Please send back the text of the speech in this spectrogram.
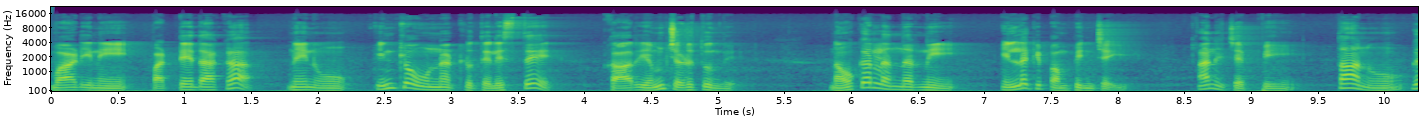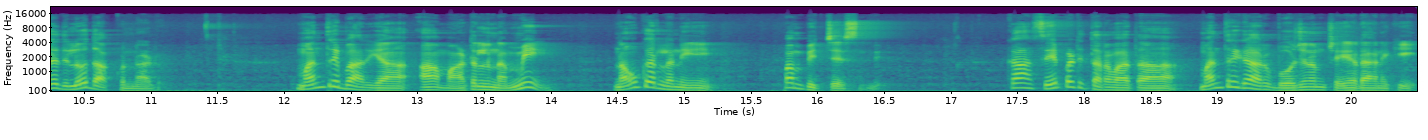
వాడిని పట్టేదాకా నేను ఇంట్లో ఉన్నట్లు తెలిస్తే కార్యం చెడుతుంది. నౌకర్లందరినీ ఇళ్ళకి పంపించేయి అని చెప్పి తాను గదిలో దాక్కున్నాడు. మంత్రి భార్య ఆ మాటలు నమ్మి నౌకర్లని పంపించేసింది. కాసేపటి తర్వాత మంత్రిగారు భోజనం చేయడానికి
